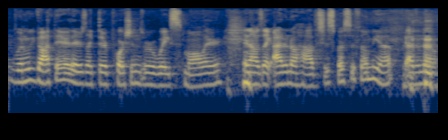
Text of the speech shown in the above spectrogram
When we got there, there's like their portions were way smaller, and I was like, I don't know how this is supposed to fill me up. I don't know.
